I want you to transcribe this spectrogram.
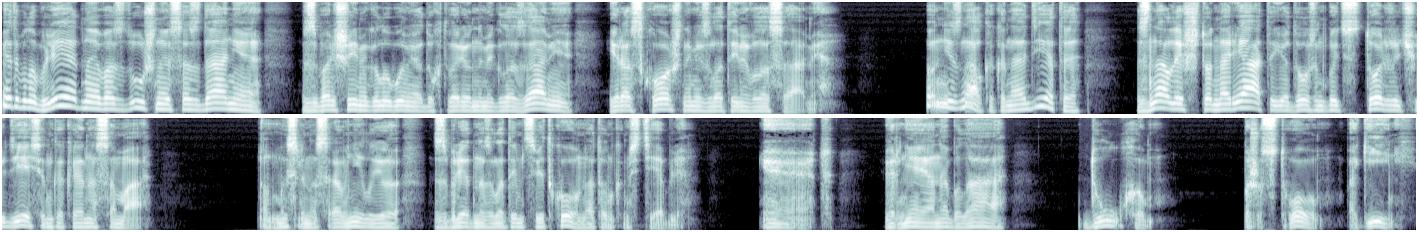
Это было бледное воздушное создание — с большими голубыми одухотворенными глазами и роскошными золотыми волосами. Он не знал, как она одета, знал лишь, что наряд ее должен быть столь же чудесен, как и она сама. Он мысленно сравнил ее с бледно-золотым цветком на тонком стебле. Нет, вернее, она была духом, божеством, богиней.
